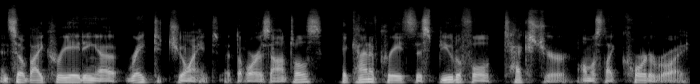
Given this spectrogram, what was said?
And so by creating a raked joint at the horizontals, it kind of creates this beautiful texture, almost like corduroy.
